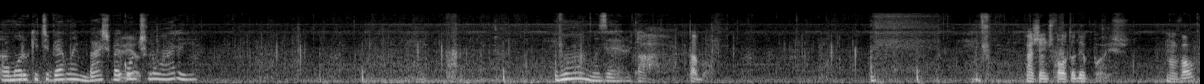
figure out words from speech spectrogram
amor, o que tiver lá embaixo vai Beleza. continuar aí. Vamos, Eric. Tá, tá bom. A gente volta depois. Não volta?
